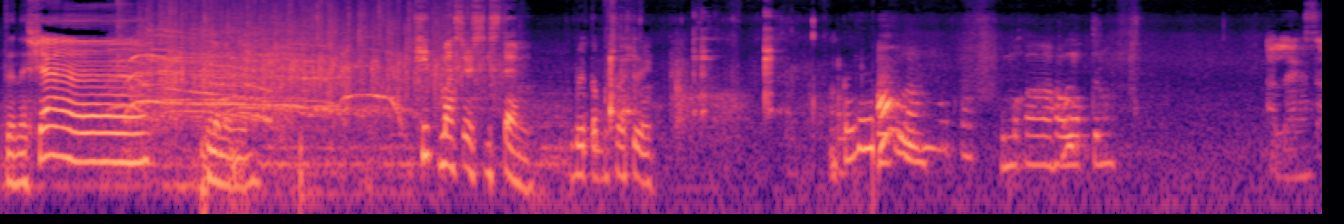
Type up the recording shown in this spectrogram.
Ito na siya. Ito naman niya. Hitmaster System. Siyempre, tapos na siya eh. Kung makahawak to lang. Alexa.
